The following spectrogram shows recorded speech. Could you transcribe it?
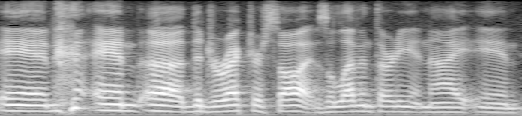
and and uh, the director saw it. It was 11:30 at night, and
